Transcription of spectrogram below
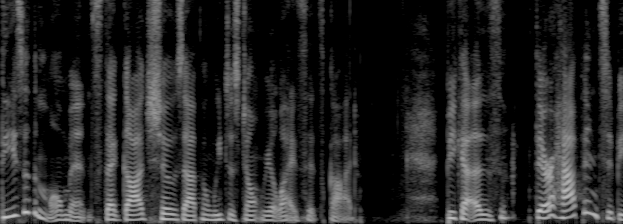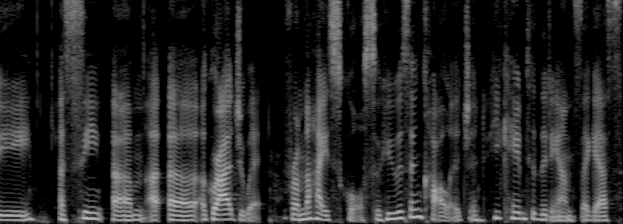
these are the moments that God shows up and we just don't realize it's God. Because there happened to be a, scene, um, a, a, graduate from the high school. So he was in college and he came to the dance, I guess,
